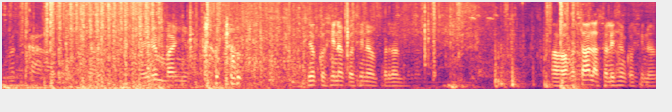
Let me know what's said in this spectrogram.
una cagada. Voy a ir en baño. Yo cocina, cocina, perdón. Abajo estaba la Solis en cocina.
